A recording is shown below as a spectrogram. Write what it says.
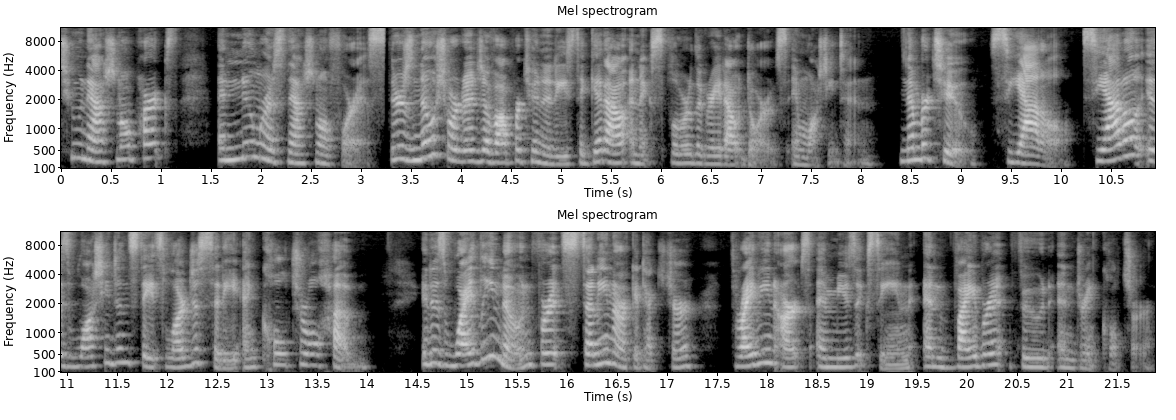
two national parks, and numerous national forests. There's no shortage of opportunities to get out and explore the great outdoors in Washington. Number two, Seattle. Seattle is Washington State's largest city and cultural hub. It is widely known for its stunning architecture, thriving arts and music scene, and vibrant food and drink culture.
